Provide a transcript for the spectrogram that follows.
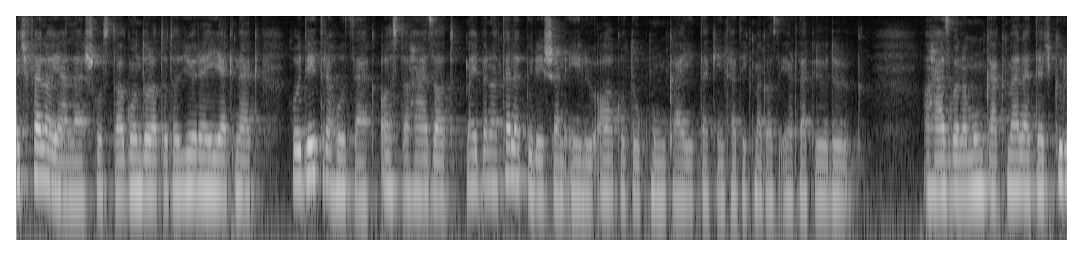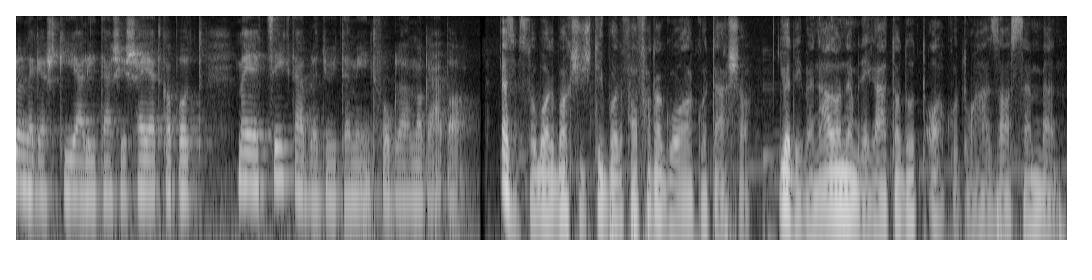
Egy felajánlás hozta a gondolatot a györeieknek, hogy létrehozzák azt a házat, melyben a településen élő alkotók munkáit tekinthetik meg az érdeklődők. A házban a munkák mellett egy különleges kiállítás is helyet kapott, mely egy cégtábla gyűjteményt foglal magába. Ez a szobor Baksis Tibor fafaragó alkotása. Györében áll a nemrég átadott alkotóházzal szemben.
